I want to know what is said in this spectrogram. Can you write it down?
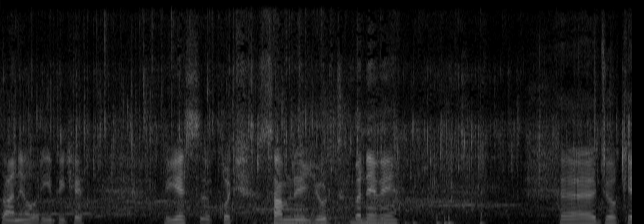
साने हो रही हैं पीछे। ये कुछ सामने यूथ बने हुए हैं। जो कि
